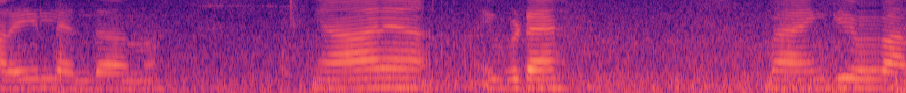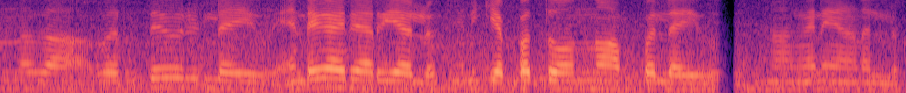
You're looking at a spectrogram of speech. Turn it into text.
അറിയില്ല എന്താന്ന്. ഞാൻ ഇവിടെ ബാങ്കിൽ വന്നതാ. വെറുതെ ഒരു ലൈവ്. എന്റെ കാര്യം അറിയാമല്ലോ എനിക്കെപ്പോൾ തോന്നുന്നു അപ്പം ലൈവ്. അങ്ങനെയാണല്ലോ.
